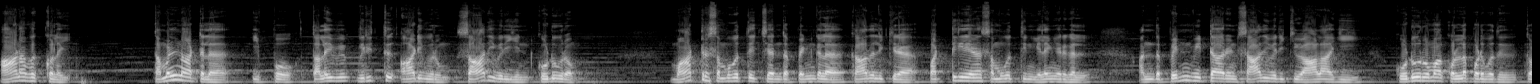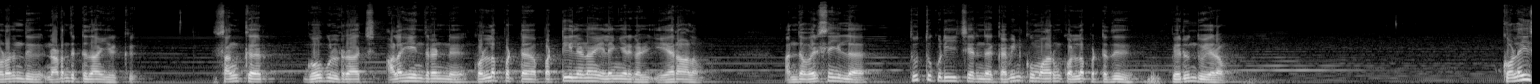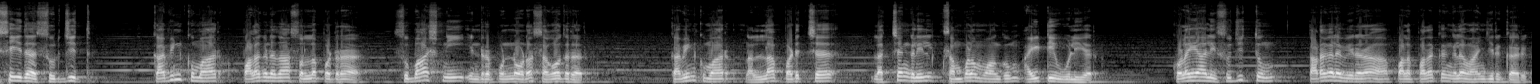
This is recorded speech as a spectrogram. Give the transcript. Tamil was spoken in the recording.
ஆணவக்கொலை. தமிழ்நாட்டில் இப்போ தலை வி- விரித்து ஆடி வரும் சாதி வெறியின் கொடூரம். மாற்று சமூகத்தைச் சேர்ந்த பெண்களை காதலிக்கிற பட்டியலின சமூகத்தின் இளைஞர்கள் அந்த பெண் வீட்டாரின் சாதி வெறிக்கு ஆளாகி கொடூரமாக கொல்லப்படுவது தொடர்ந்து நடந்துட்டு தான் இருக்குது சங்கர் கோகுல்ராஜ் அழகேந்திரன்னு கொல்லப்பட்ட பட்டியலின இளைஞர்கள் ஏராளம். அந்த வரிசையில் தூத்துக்குடியைச் சேர்ந்த கவின்குமாரும் கொல்லப்பட்டது பெருந்துயரம். கொலை செய்த சுர்ஜித் கவின்குமார் பழகுனதா சொல்லப்படுற சுபாஷ்னி என்ற பொண்ணோட சகோதரர். கவின்குமார் நல்லா படித்த லட்சங்களில் சம்பளம் வாங்கும் ஐடி ஊழியர். கொலையாளி சுஜித்தும் தடகள வீரராக பல பதக்கங்களை வாங்கியிருக்காரு.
